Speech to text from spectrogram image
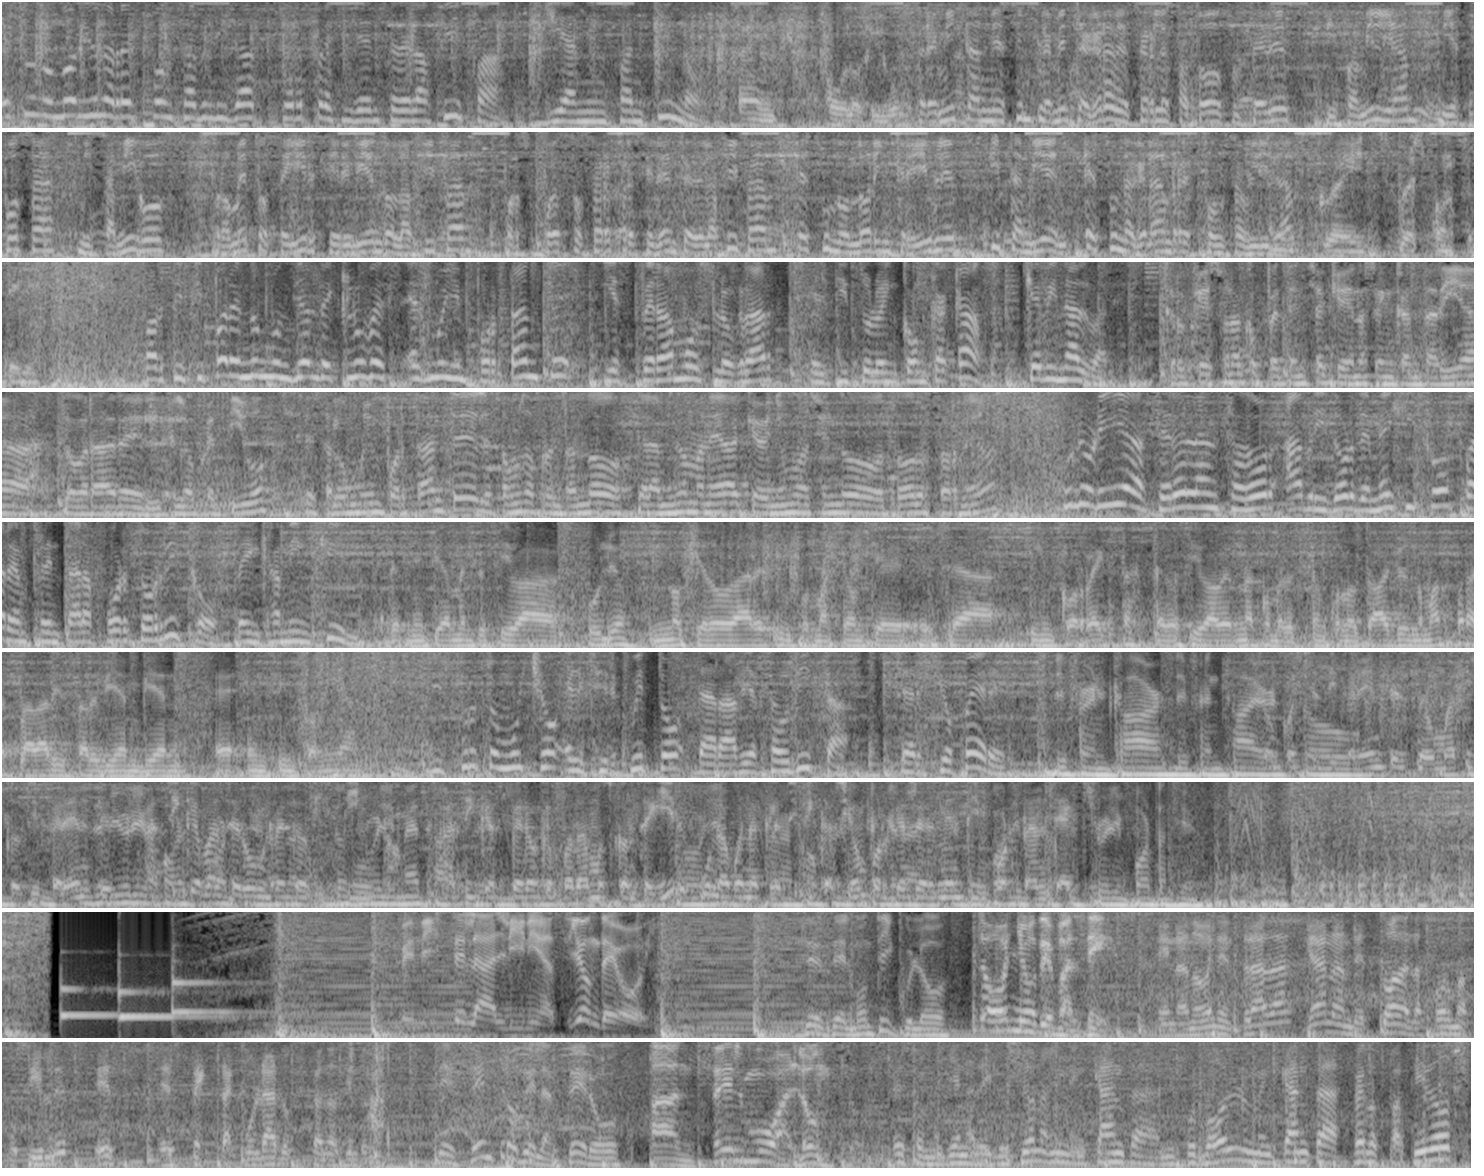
Es un honor y una responsabilidad ser presidente de la FIFA, Gian Infantino. Thank all of you. Permítanme simplemente agradecerles a todos ustedes, mi familia, mi esposa, mis amigos. Prometo seguir sirviendo a la FIFA. Por supuesto, ser presidente de la FIFA es un honor increíble y también es una gran responsabilidad. Great responsibility. Participar en un mundial de clubes es muy importante y esperamos lograr el título en CONCACAF. Kevin Álvarez. Creo que es una competencia que nos encantaría lograr el, el, objetivo. Es algo muy importante, lo estamos afrontando de la misma manera que venimos haciendo todos los torneos. Julio Urias será el lanzador abridor de México para enfrentar a Puerto Rico, Benjamín Gil. Definitivamente sí va Julio. No quiero dar información que sea incorrecta, pero sí va a haber una conversación con los Dodgers, nomás para aclarar y estar bien, bien eh, en sintonía. Disfruto mucho el circuito de Arabia Saudita. Sergio Pérez. Different car, different tires, Son coches so diferentes, neumáticos diferentes, así que va a ser un reto distinto. Así que espero que podamos conseguir una buena clasificación porque es realmente importante aquí. Pediste la alineación de hoy. Desde el Montículo, Toño de Valdés. En la novena entrada, ganan de todas las formas posibles. Es espectacular lo que están haciendo. De centro delantero, Anselmo Alonso. Eso me llena de ilusión. A mí me encanta mi fútbol, me encanta ver los partidos.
